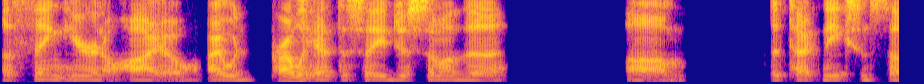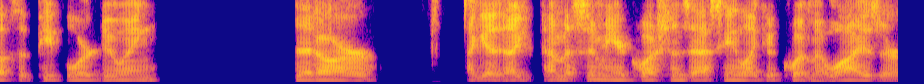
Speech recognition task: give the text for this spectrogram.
a thing here in Ohio. I would probably have to say just some of the um the techniques and stuff that people are doing that are I guess I, I'm assuming your question is asking like equipment wise or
